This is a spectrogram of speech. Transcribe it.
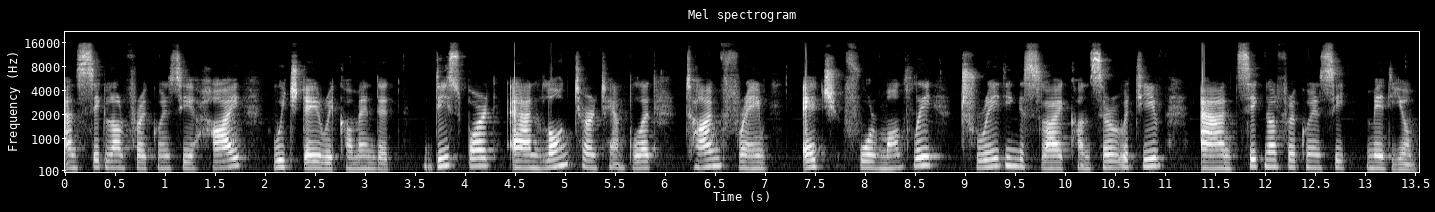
and signal frequency high, which they recommended. This part and long-term template time frame H4 monthly, trading style conservative, and signal frequency medium.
